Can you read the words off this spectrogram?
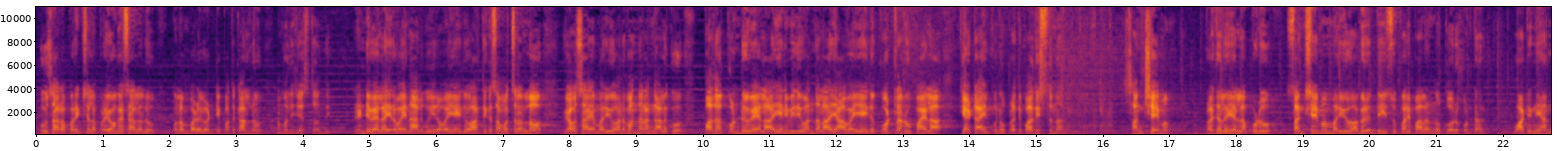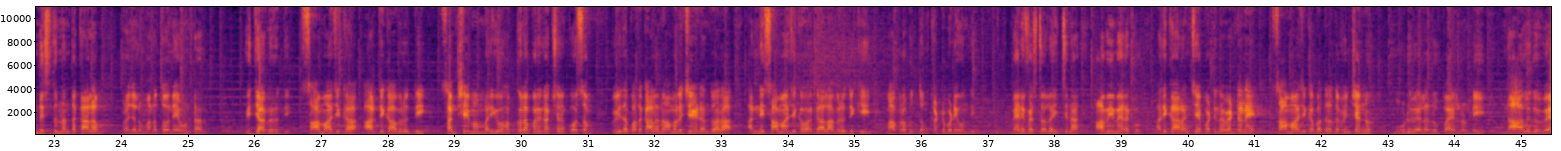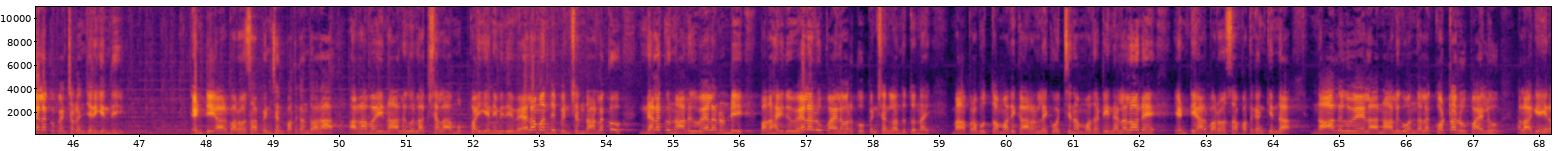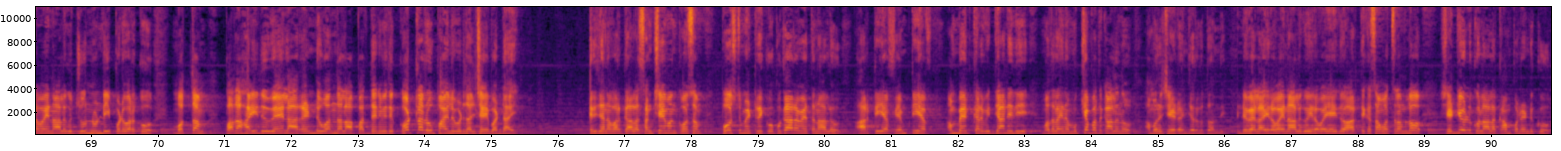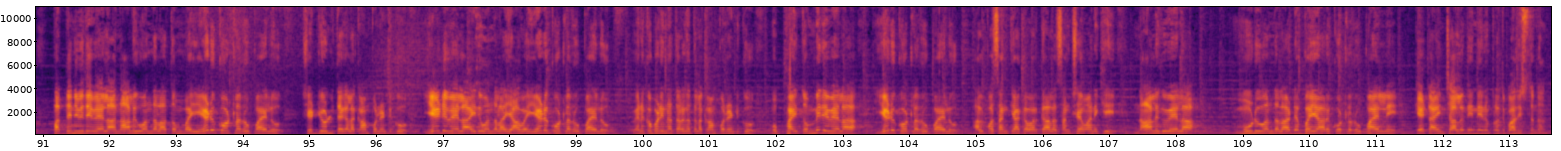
భూసార పరీక్షల ప్రయోగశాలలు పొలంబడి వంటి పథకాలను అమలు చేస్తోంది. రెండు వేల ఇరవై నాలుగు ఇరవై ఐదు ఆర్థిక సంవత్సరంలో వ్యవసాయ మరియు అనుబంధ రంగాలకు పదకొండు వేల ఎనిమిది వందల యాభై ఐదు కోట్ల రూపాయల కేటాయింపును ప్రతిపాదిస్తున్నాను. సంక్షేమం. ప్రజలు ఎల్లప్పుడూ సంక్షేమం మరియు అభివృద్ధి సుపరిపాలనను కోరుకుంటారు. వాటిని అందిస్తున్నంత కాలం ప్రజలు మనతోనే ఉంటారు. విద్యాభివృద్ధి సామాజిక ఆర్థికాభివృద్ధి సంక్షేమం మరియు హక్కుల పరిరక్షణ కోసం వివిధ పథకాలను అమలు చేయడం ద్వారా అన్ని సామాజిక వర్గాల అభివృద్ధికి మా ప్రభుత్వం కట్టుబడి ఉంది. మేనిఫెస్టోలో ఇచ్చిన హామీ మేరకు అధికారం చేపట్టిన వెంటనే సామాజిక భద్రత పింఛన్ను మూడు వేల రూపాయల నుండి నాలుగు వేలకు పెంచడం జరిగింది. ఎన్టీఆర్ భరోసా పెన్షన్ పథకం ద్వారా అరవై నాలుగు లక్షల ముప్పై ఎనిమిది వేల మంది పెన్షన్దారులకు నెలకు నాలుగు వేల నుండి పదహైదు వేల రూపాయల వరకు పెన్షన్లు అందుతున్నాయి. మా ప్రభుత్వం అధికారంలోకి వచ్చిన మొదటి నెలలోనే ఎన్టీఆర్ భరోసా పథకం కింద నాలుగు వేల నాలుగు వందల కోట్ల రూపాయలు అలాగే ఇరవై నాలుగు జూన్ నుండి ఇప్పటి వరకు మొత్తం పదహైదు వేల రెండు వందల పద్దెనిమిది కోట్ల రూపాయలు విడుదల చేయబడ్డాయి. గిరిజన వర్గాల సంక్షేమం కోసం పోస్ట్ మెట్రిక్ ఉపకార వేతనాలు ఆర్టీఎఫ్ ఎంటీఎఫ్ అంబేద్కర్ విద్యానిధి మొదలైన ముఖ్య పథకాలను అమలు చేయడం జరుగుతోంది. రెండు వేల ఇరవై నాలుగు ఇరవై ఐదు ఆర్థిక సంవత్సరంలో షెడ్యూల్డ్ కులాల కాంపోనెంట్కు పద్దెనిమిది వేల నాలుగు వందల తొంభై ఏడు కోట్ల రూపాయలు షెడ్యూల్డ్ తెగల కాంపోనెంట్కు ఏడు వేల ఐదు వందల యాభై ఏడు కోట్ల రూపాయలు వెనుకబడిన తరగతుల కాంపోనెంట్కు ముప్పై తొమ్మిది వేల ఏడు కోట్ల రూపాయలు అల్పసంఖ్యాక వర్గాల సంక్షేమానికి నాలుగు వేల మూడు వందల డెబ్బై ఆరు కోట్ల రూపాయల్ని కేటాయించాలని నేను ప్రతిపాదిస్తున్నాను.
